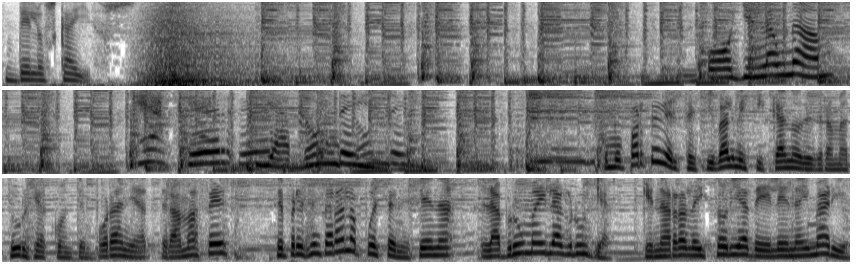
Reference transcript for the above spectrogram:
de los Caídos. Hoy en la UNAM, ¿qué hacer y a dónde ir? Como parte del Festival Mexicano de Dramaturgia Contemporánea Drama Fest, se presentará la puesta en escena La Bruma y la Grulla, que narra la historia de Elena y Mario,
